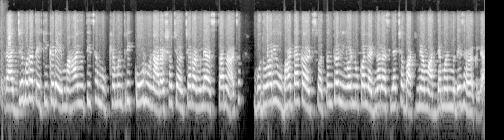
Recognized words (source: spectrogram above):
राज्यभरात एकीकडे महायुतीचा मुख्यमंत्री कोण होणार अशा चर्चा रंगल्या असतानाच बुधवारी उभाटा गट स्वतंत्र निवडणुका लढणार असल्याच्या बातम्या माध्यमांमध्ये झळकल्या.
